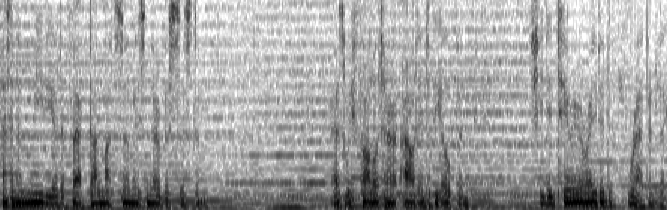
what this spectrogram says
has an immediate effect on Matsumi's nervous system. As we followed her out into the open, she deteriorated rapidly.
